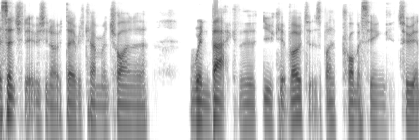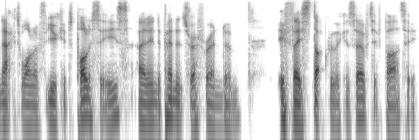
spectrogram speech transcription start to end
essentially, it was, you know, David Cameron trying to win back the UKIP voters by promising to enact one of UKIP's policies, an independence referendum, if they stuck with the Conservative Party.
